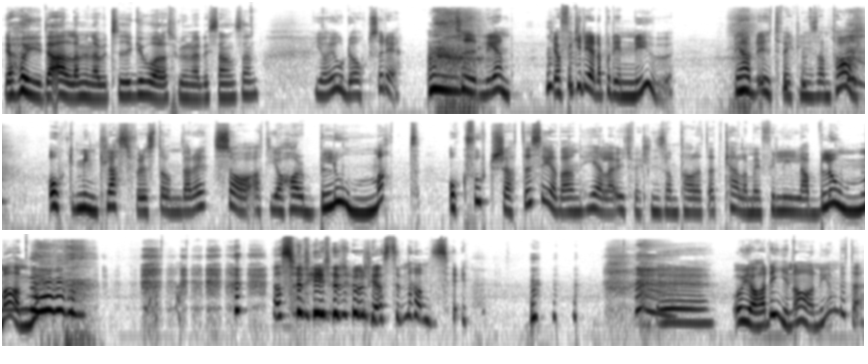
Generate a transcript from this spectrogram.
Jag höjde alla mina betyg i våras på grund av distansen. Jag gjorde också det. Tydligen. Jag fick reda på det nu. Vi hade utvecklingssamtal. Och min klassföreståndare sa att jag har blommat. Och fortsatte sedan hela utvecklingssamtalet att kalla mig för lilla blomman. alltså det är det roligaste någonsin. Eh, och jag hade ingen aning om detta.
